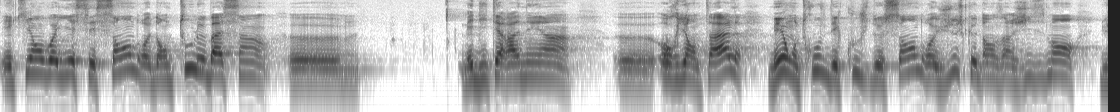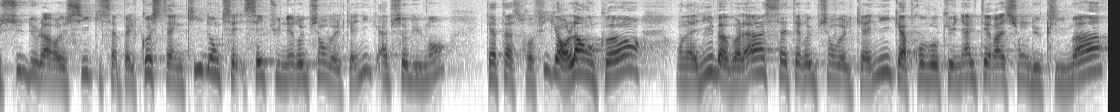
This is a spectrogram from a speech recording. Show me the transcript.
et qui a envoyé ses cendres dans tout le bassin méditerranéen oriental, mais on trouve des couches de cendres jusque dans un gisement du sud de la Russie qui s'appelle Kostenki. Donc c'est une éruption volcanique absolument catastrophique. Alors là encore, on a dit, ben voilà, cette éruption volcanique a provoqué une altération du climat,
